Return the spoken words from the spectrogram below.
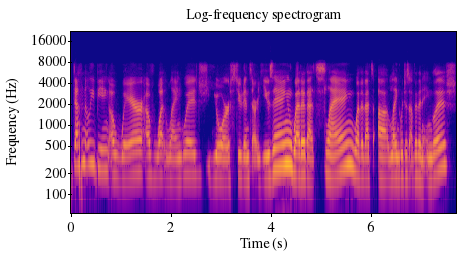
definitely being aware of what language your students are using, whether that's slang, whether that's uh, languages other than English,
